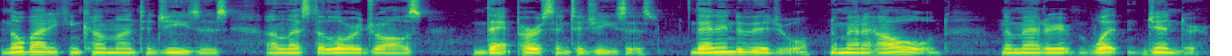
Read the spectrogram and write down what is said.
nobody can come unto Jesus unless the Lord draws that person to Jesus. That individual, no matter how old, no matter what gender,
